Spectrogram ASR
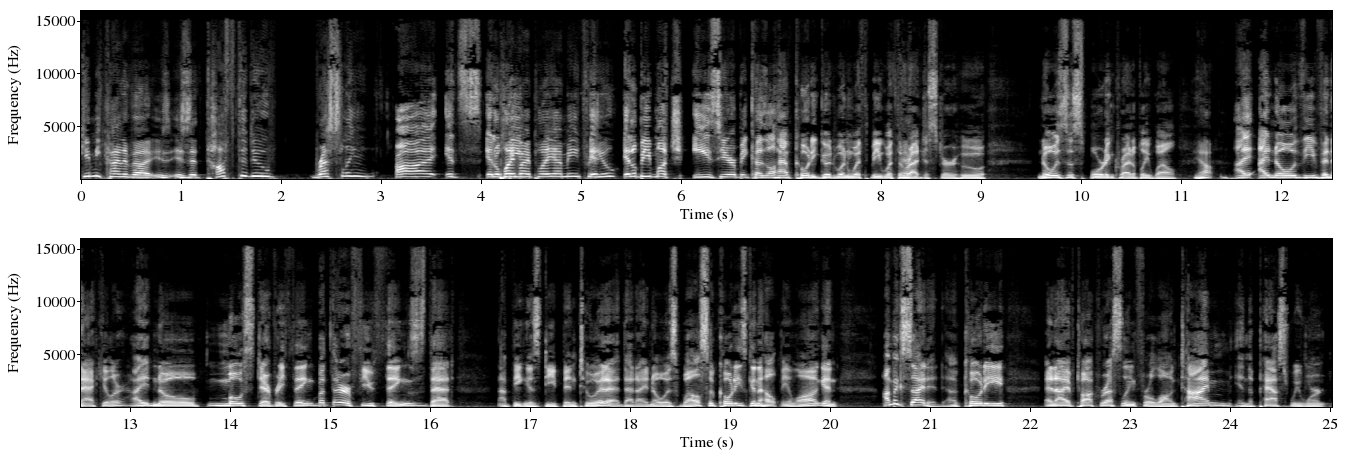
give me kind of a. Is, is it tough to do wrestling Uh, it's it'll play be, by play? I mean, for it, you? It'll be much easier because I'll have Cody Goodwin with me with the Yeah. Register, who knows the sport incredibly well. Yep. I, I know the vernacular. I know most everything, but there are a few things that, not being as deep into it, uh, that I know as well. So Cody's going to help me along, and I'm excited. Uh, Cody and I have talked wrestling for a long time. In the past, we weren't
